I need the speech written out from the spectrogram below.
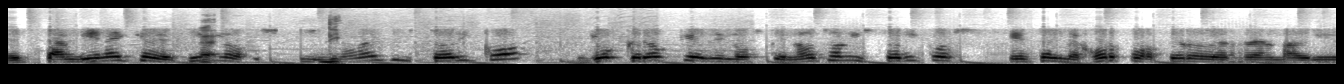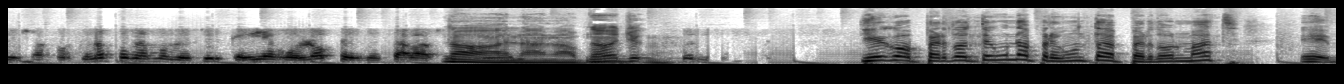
eh, también hay que decirlo, si di- no es histórico, yo creo que de los que no son históricos es el mejor portero del Real Madrid. O sea, porque no podemos decir que Diego López estaba... No, no, no. No, yo- Diego, perdón, tengo una pregunta, perdón, Max. Eh,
